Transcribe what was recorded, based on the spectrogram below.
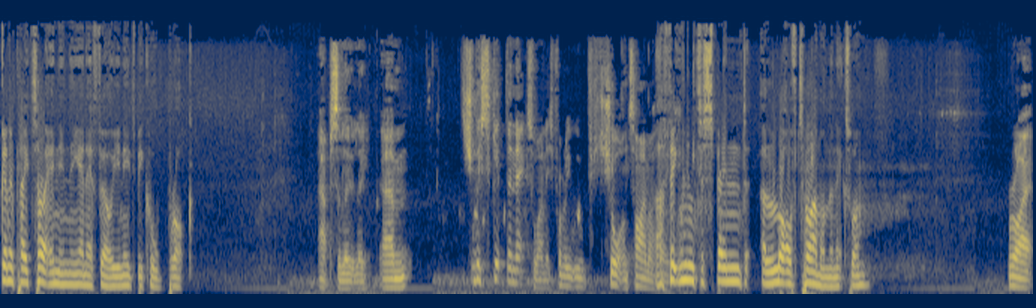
going to play tight end in the NFL, you need to be called Brock. Absolutely. Um, should we skip the next one? It's probably short on time, I think. I think we need to spend a lot of time on the next one. Right.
